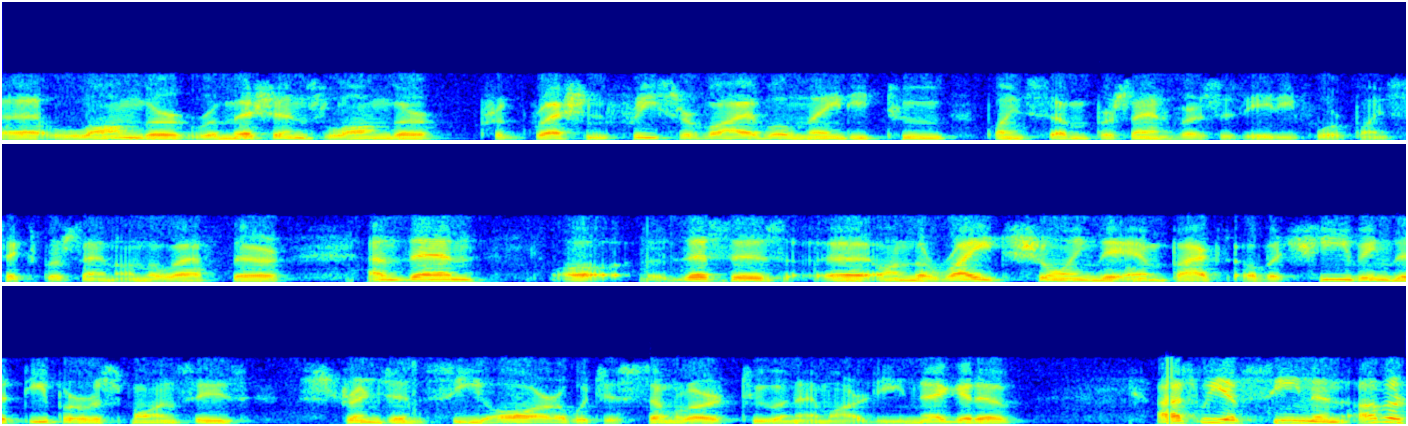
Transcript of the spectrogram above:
uh, longer remissions, longer progression-free survival, 92.7% versus 84.6% on the left there. And then uh, this is uh, on the right showing the impact of achieving the deeper responses stringent CR, which is similar to an MRD negative. As we have seen in other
